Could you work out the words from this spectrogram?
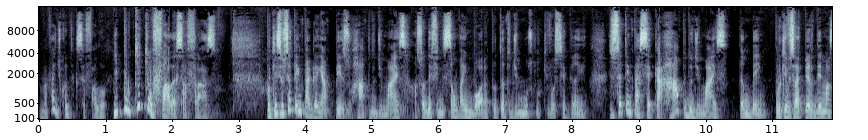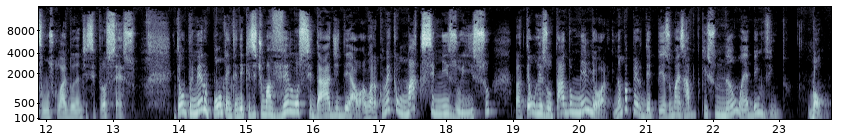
Mas faz de conta que você falou. E por que, que eu falo essa frase? Porque se você tentar ganhar peso rápido demais, a sua definição vai embora para o tanto de músculo que você ganha. E se você tentar secar rápido demais, também, porque você vai perder massa muscular durante esse processo. Então, o primeiro ponto é entender que existe uma velocidade ideal. Agora, como é que eu maximizo isso para ter um resultado melhor e não para perder peso mais rápido, porque isso não é bem-vindo. Bom,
